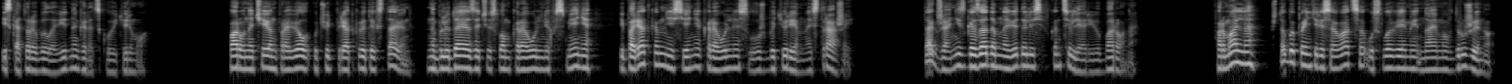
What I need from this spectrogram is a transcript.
из которой было видно городскую тюрьму. Пару ночей он провел у чуть приоткрытых ставен, наблюдая за числом караульных в смене и порядком несения караульной службы тюремной стражей. Также они с Газадом наведались в канцелярию барона. Формально, чтобы поинтересоваться условиями найма в дружину,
